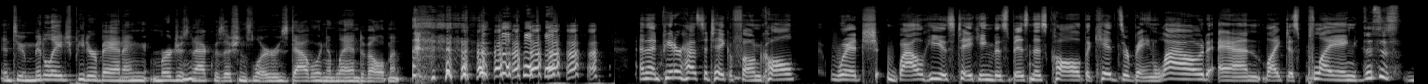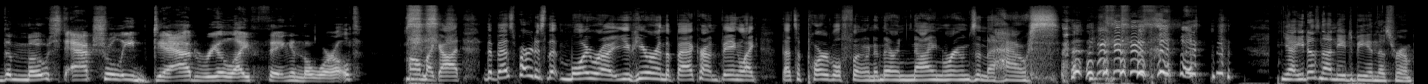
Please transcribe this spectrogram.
Into middle aged Peter Banning, mergers and acquisitions lawyer who's dabbling in land development. And then Peter has to take a phone call, which while he is taking this business call, the kids are being loud and like just playing. This is the most actually dad real life thing in the world. Oh my god. The best part is that Moira, you hear her in the background being like, that's a portable phone and there are nine rooms in the house. Yeah, he does not need to be in this room.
